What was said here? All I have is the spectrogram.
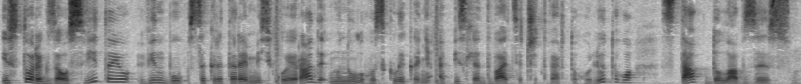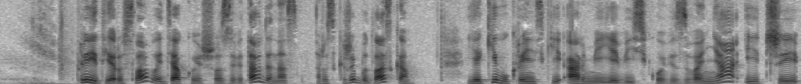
Історик за освітою він був секретарем міської ради минулого скликання, а після 24 лютого став до лав ЗСУ. Привіт, Ярославе! Дякую, що завітав до нас. Розкажи, будь ласка, які в українській армії є військові звання і чи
